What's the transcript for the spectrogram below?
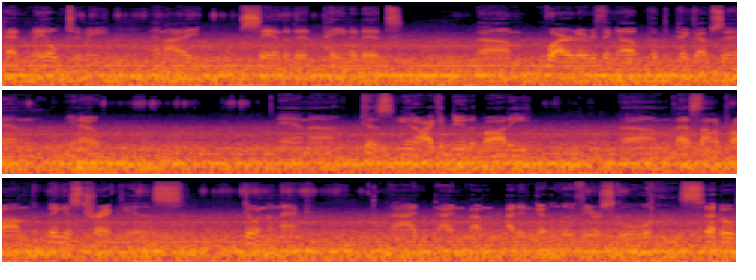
had mailed to me, and I sanded it, painted it, um, wired everything up, put the pickups in, you know, and because uh, you know I can do the body, um, that's not a problem. The biggest trick is doing the neck. I, I, I'm, I did not go to luthier school, so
